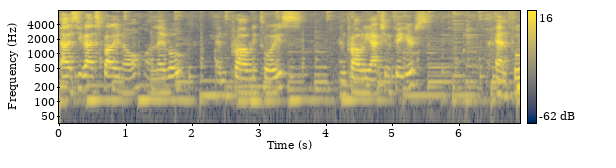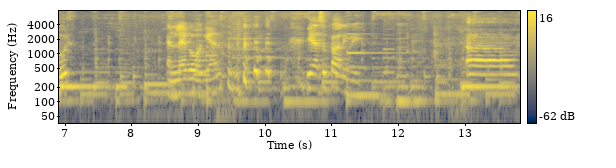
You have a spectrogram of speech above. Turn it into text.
as you guys probably know, on Lego and probably toys and probably action figures and food and Lego again. yeah, so probably me. Um,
